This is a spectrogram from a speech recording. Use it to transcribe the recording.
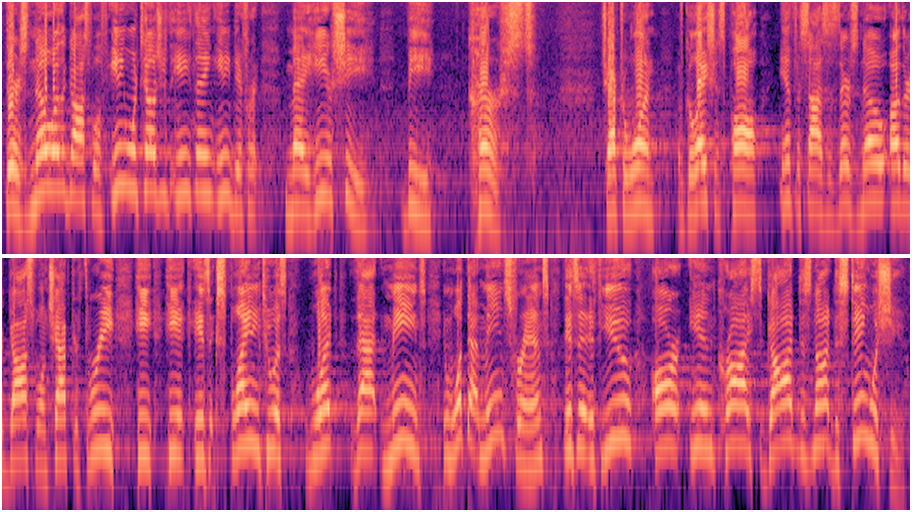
There's no other gospel. If anyone tells you anything any different, may he or she be cursed chapter 1 of Galatians, Paul emphasizes there's no other gospel. In chapter 3, he, he is explaining to us what that means. And what that means, friends, is that if you are in Christ, God does not distinguish you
